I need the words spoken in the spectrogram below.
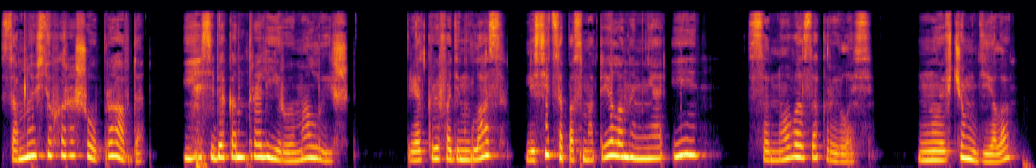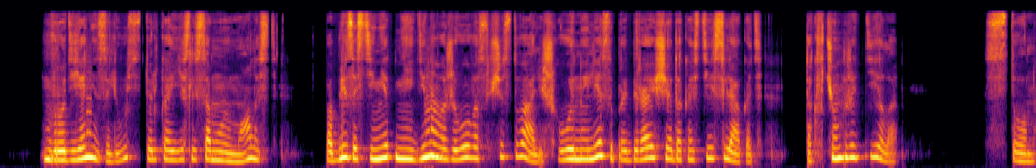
со мной все хорошо, правда. Я себя контролирую, малыш. Приоткрыв один глаз, лисица посмотрела на меня и снова закрылась. Ну и в чем дело? Вроде я не злюсь, только если самую малость. Поблизости нет ни единого живого существа, лишь хвойный лес и пробирающая до костей слякоть. Так в чем же дело? Стон.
